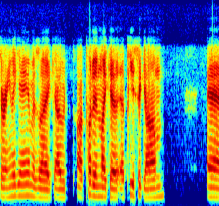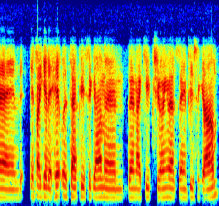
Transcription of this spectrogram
during the game. Is like I would I put in like a, a piece of gum and if I get a hit with that piece of gum and then I keep chewing that same piece of gum.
